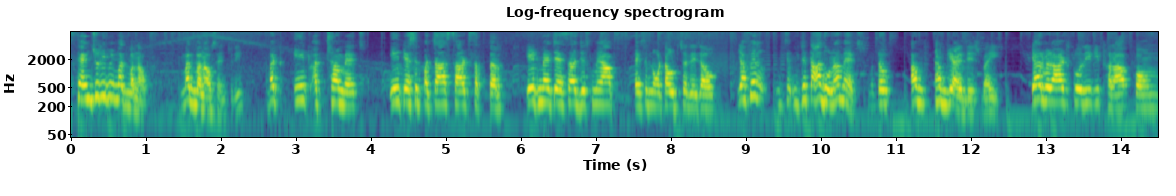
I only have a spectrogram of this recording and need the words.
सेंचुरी भी मत बनाओ मत बनाओ सेंचुरी बट एक अच्छा मैच एक ऐसे पचास, साठ, सत्तर, एक मैच ऐसा जिसमें आप ऐसे नॉट आउट चले जाओ। या फिर जिता दो ना मैच मतलब अब थक गया है देश भाई। यार, विराट कोहली की खराब फॉर्म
